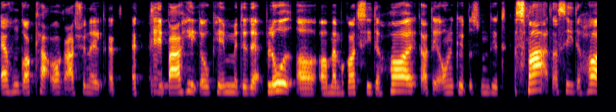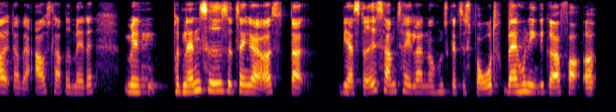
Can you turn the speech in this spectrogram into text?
er hun godt klar over rationelt, at, at det er bare helt okay med det der blod, og, og man må godt sige det højt, og det er ovenikøbet sådan lidt smart at sige det højt og være afslappet med det. Men på den anden side, så tænker jeg også, der, vi har stadig samtaler, når hun skal til sport, hvad hun egentlig gør for at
